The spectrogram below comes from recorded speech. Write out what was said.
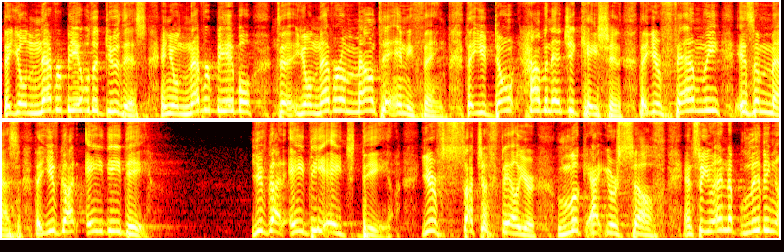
that you'll never be able to do this and you'll never be able to you'll never amount to anything that you don't have an education that your family is a mess that you've got ADD You've got ADHD. You're such a failure. Look at yourself. And so you end up living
